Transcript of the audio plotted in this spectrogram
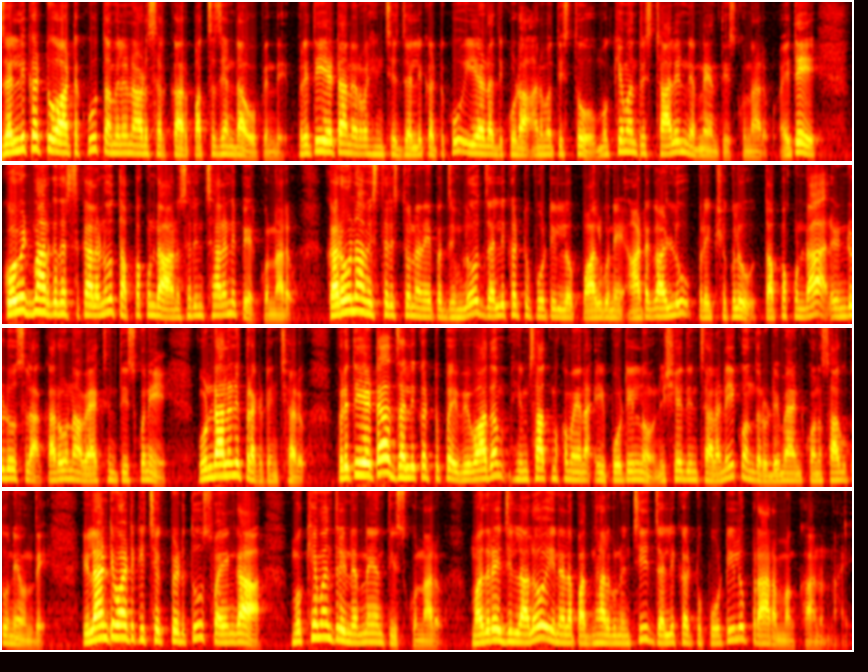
జల్లికట్టు ఆటకు తమిళనాడు సర్కార్ పచ్చజెండా ఊపింది. ప్రతి ఏటా నిర్వహించే జల్లికట్టుకు ఈ ఏడాది కూడా అనుమతిస్తూ ముఖ్యమంత్రి స్టాలిన్ నిర్ణయం తీసుకున్నారు. అయితే కోవిడ్ మార్గదర్శకాలను తప్పకుండా అనుసరించాలని పేర్కొన్నారు. కరోనా విస్తరిస్తున్న నేపథ్యంలో జల్లికట్టు పోటీల్లో పాల్గొనే ఆటగాళ్ళు ప్రేక్షకులు తప్పకుండా రెండు డోసుల కరోనా వ్యాక్సిన్ తీసుకుని ఉండాలని ప్రకటించారు. ప్రతి ఏటా జల్లికట్టుపై వివాదం హింసాత్మకమైన ఈ పోటీలను నిషేధించాలని కొందరు డిమాండ్ కొనసాగుతూనే ఉంది. ఇలాంటి వాటికి చెక్ పెడుతూ స్వయంగా ముఖ్యమంత్రి నిర్ణయం తీసుకున్నారు. మదురై జిల్లాలో ఈ నెల పద్నాలుగు నుంచి జల్లికట్టు పోటీలు ప్రారంభం కానున్నాయి.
